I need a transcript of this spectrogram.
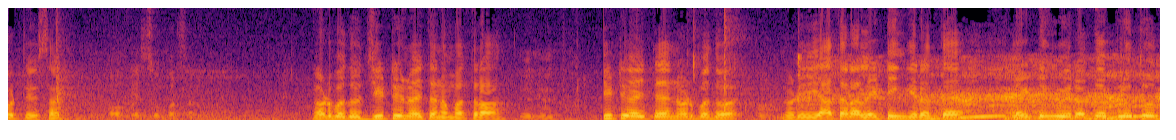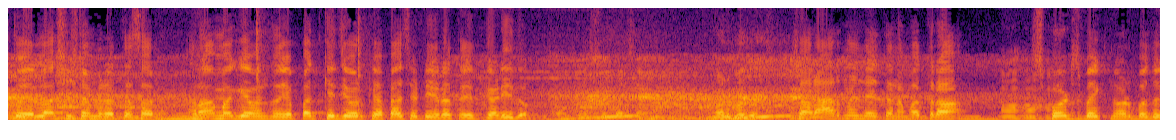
ಕೊಡ್ತೀವಿ ಸರ್. Okay super sir. ನೋಡ್ಬೋದು ಜಿ ಟಿನೂ ಐತೆ ನಮ್ಮ ಹತ್ರ. ಜಿ ಟಿ ಐತೆ ನೋಡ್ಬೋದು. ನೋಡಿ ಯಾವ ಥರ ಲೈಟಿಂಗ್ ಇರುತ್ತೆ? ಲೈಟಿಂಗು ಇರುತ್ತೆ ಬ್ಲೂಟೂತ್ ಎಲ್ಲ ಸಿಸ್ಟಮ್ ಇರುತ್ತೆ ಸರ್ ಆರಾಮಾಗಿ ಒಂದು ಎಪ್ಪತ್ತು ಕೆ ಜಿವರೆಗೆ ಕೆಪಾಸಿಟಿ ಇರುತ್ತೆ ಇದು ಗಾಡಿದು. ನೋಡ್ಬೋದು. ಸರ್ ಆರ್ ನೈನ್ ಐತೆ ನಮ್ಮ ಹತ್ರ. ಸ್ಪೋರ್ಟ್ಸ್ ಬೈಕ್ ನೋಡ್ಬೋದು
